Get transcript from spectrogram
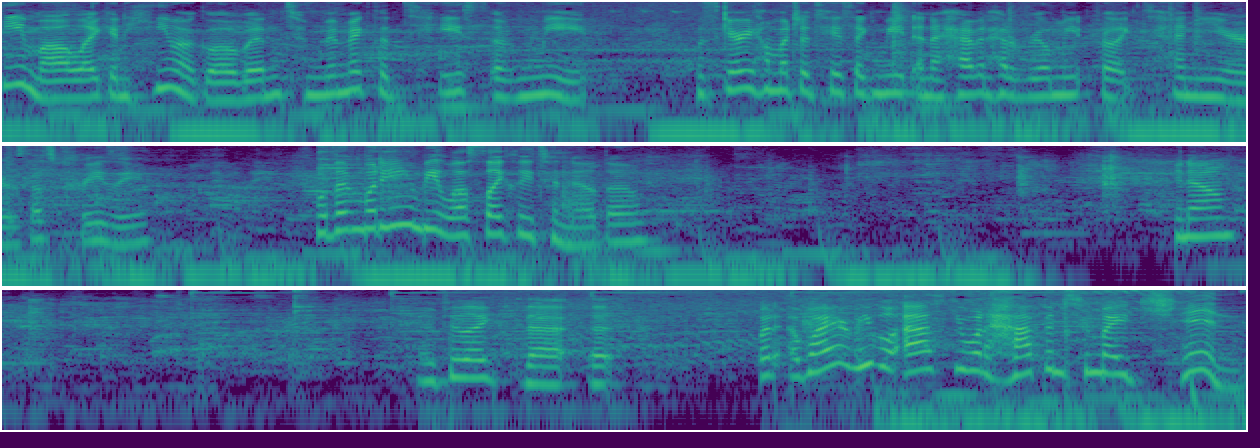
heme, like in hemoglobin, to mimic the taste of meat. It's scary how much it tastes like meat, and I haven't had real meat for like 10 years. That's crazy. Well, then wouldn't you be less likely to know, though? You know? I feel like that... that but why are people asking what happened to my chin?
